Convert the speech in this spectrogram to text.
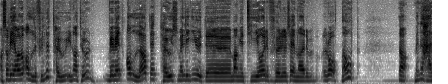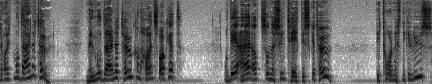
Altså, Vi har jo alle funnet tau i naturen. Vi vet alle at et tau som har ligget ute mange tiår før eller senere råtna opp. Ja, men det her var et moderne tau. Men moderne tau kan ha en svakhet, og det er at sånne syntetiske tau de tåler nesten ikke lys,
